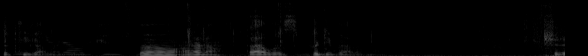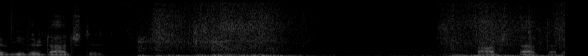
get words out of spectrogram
Except he got my ghost. So, I don't know. That was pretty bad of my. Should have either dodged it. Dodged that better.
